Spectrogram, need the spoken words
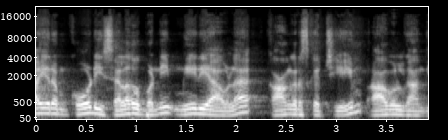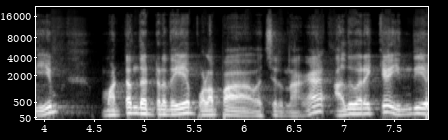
ஆயிரம் கோடி செலவு பண்ணி மீடியாவில் காங்கிரஸ் கட்சியையும் ராகுல் காந்தியையும் மட்டம் தட்டுறதையே பொழப்பா வச்சுருந்தாங்க. அது வரைக்கும் இந்திய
